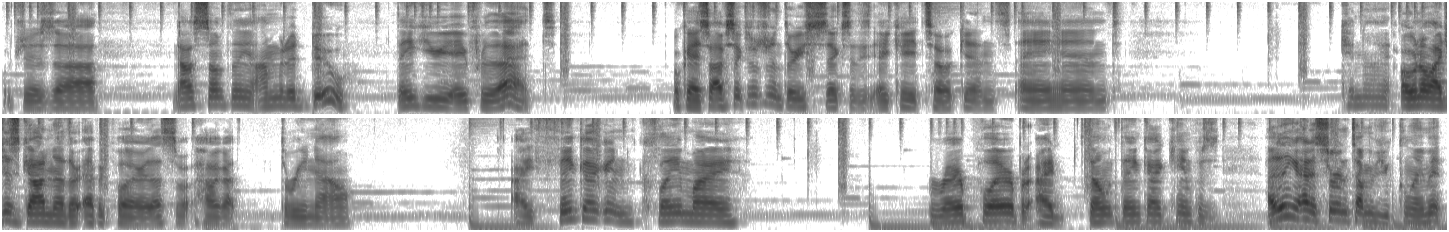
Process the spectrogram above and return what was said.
which is uh, now something I'm going to do. Thank you, EA, for that. Okay, so I have 636 of these AK tokens, and can I? Oh no, I just got another epic player. That's how I got three now. I think I can claim my rare player, but I don't think I can because I think at a certain time if you claim it,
